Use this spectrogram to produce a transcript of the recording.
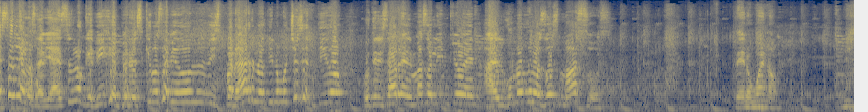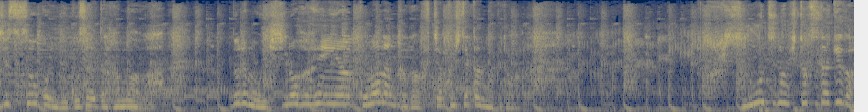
Eso ya lo sabía, eso es lo que dije, pero es que no sabía dónde disparar, no tiene mucho sentido utilizar el mazo limpio en alguno de los dos mazos. Pero bueno. そのうちの一つだけが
